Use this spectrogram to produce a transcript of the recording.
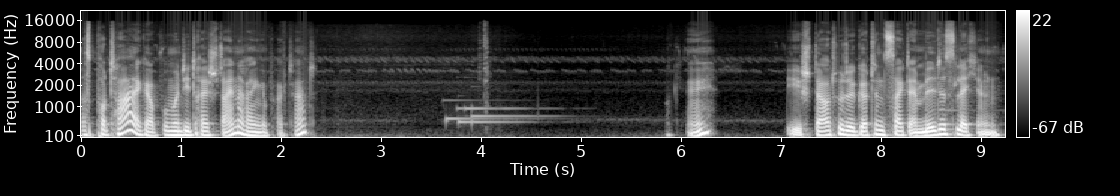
das Portal gab, wo man die drei Steine reingepackt hat. Okay. Die Statue der Göttin zeigt ein mildes Lächeln.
